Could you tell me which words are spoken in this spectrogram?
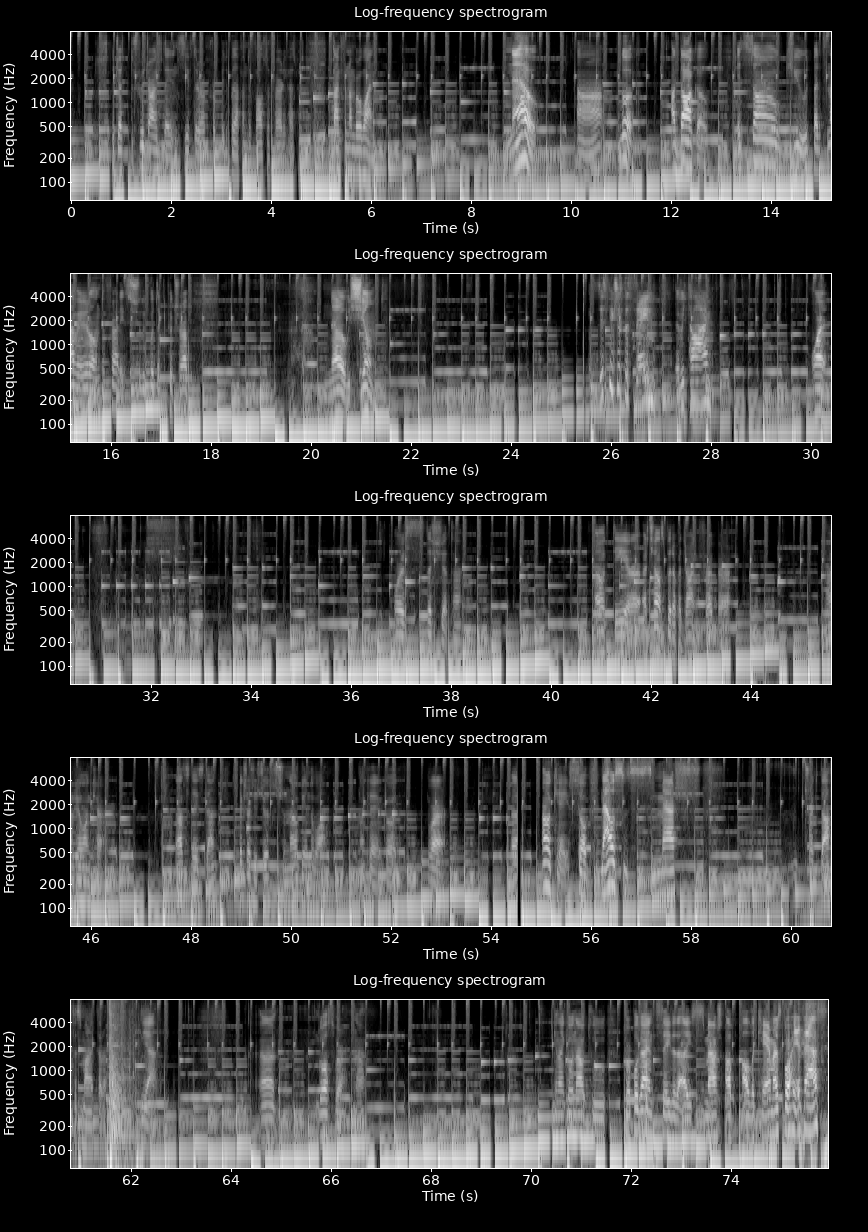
So just three drawings today and see if they're appropriate to put up on the walls of Faraday Hospital. Time for number one. No! Ah, look, a doggo. It's so cute, but it's not very relevant to Freddy's. Should we put the picture up? No, we shouldn't. Is this picture's the same every time? Or Or is this shit, huh? Oh dear, a child's put up a drawing Fredbear. I really don't care. Now today's done. The pictures you choose should now be in the wall. Okay, good. Where? Uh, okay, so now smash trick the office monitor. Yeah. Uh, go elsewhere. No. Can I go now to purple guy and say that I smashed up all the cameras for his ass?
